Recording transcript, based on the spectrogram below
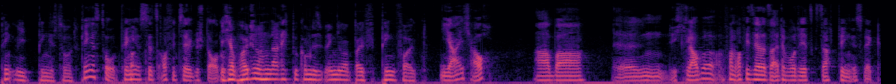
Ping, wie, Ping ist tot. Ping ist tot. Ping ist jetzt offiziell gestorben. Ich habe heute noch eine Nachricht bekommen, dass irgendjemand bei Ping folgt. ja, ich auch. Aber ich glaube, von offizieller Seite wurde jetzt gesagt, Ping ist weg.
